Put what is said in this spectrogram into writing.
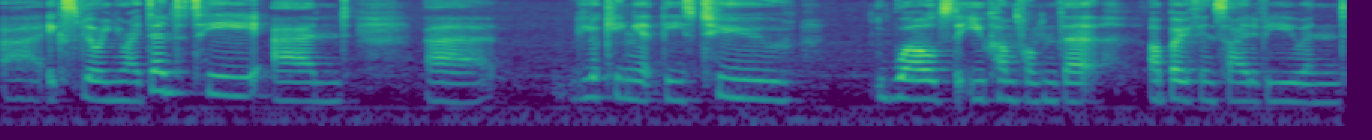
uh, exploring your identity and uh, looking at these two worlds that you come from that are both inside of you and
